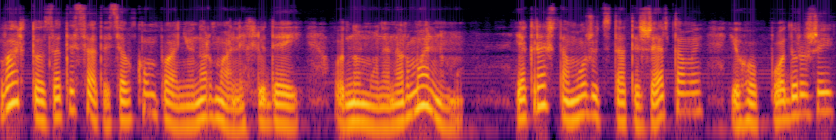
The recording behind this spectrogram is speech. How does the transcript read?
Варто затисатися в компанію нормальних людей одному ненормальному, як решта можуть стати жертвами його подорожей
